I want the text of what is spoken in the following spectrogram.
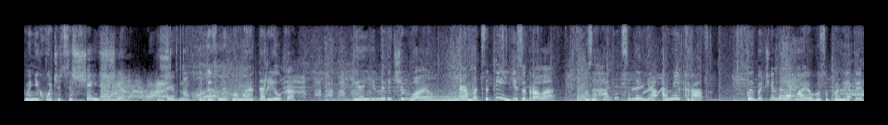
Мені хочеться ще і ще. Дивно, куди зникла моя тарілка? Я її не відчуваю. Ема, це ти її забрала? Взагалі це не я, а мій краб. Вибач, я не могла його зупинити.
